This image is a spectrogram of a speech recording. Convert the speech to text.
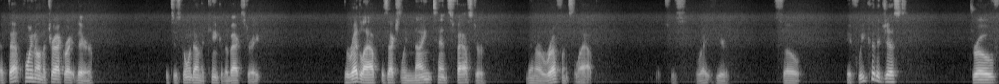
at that point on the track right there, which is going down the kink of the back straight, the red lap is actually nine tenths faster than our reference lap, which is right here. So if we could have just drove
